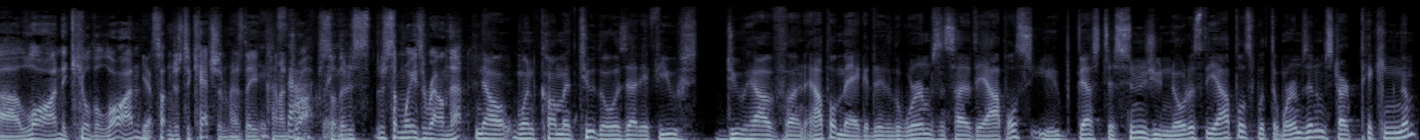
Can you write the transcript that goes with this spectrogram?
uh, lawn to kill the lawn. Something just to catch them as they kind of drop. So there's, there's some ways around that. Now, one comment too, though, is that if you do have an apple maggot into the worms inside of the apples, you best, as soon as you notice the apples with the worms in them, start picking them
